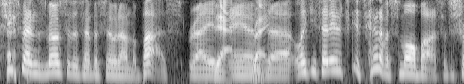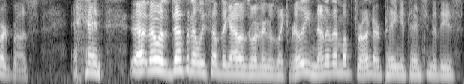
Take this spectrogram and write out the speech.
she spends most of this episode on the bus, right? Yeah, And right. Uh, like you said, it's it's kind of a small bus. It's a short bus, and that that was definitely something I was wondering. Was like, really, none of them up front are paying attention to these.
